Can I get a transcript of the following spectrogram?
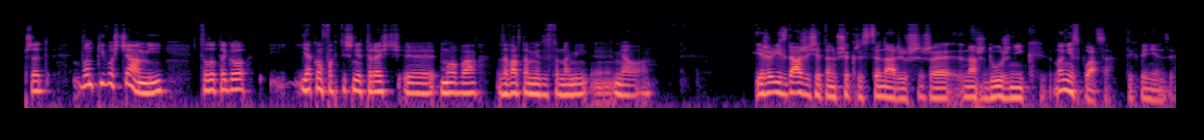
przed wątpliwościami co do tego, jaką faktycznie treść y, umowa zawarta między stronami y, miała. Jeżeli zdarzy się ten przykry scenariusz, że nasz dłużnik no nie spłaca tych pieniędzy,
